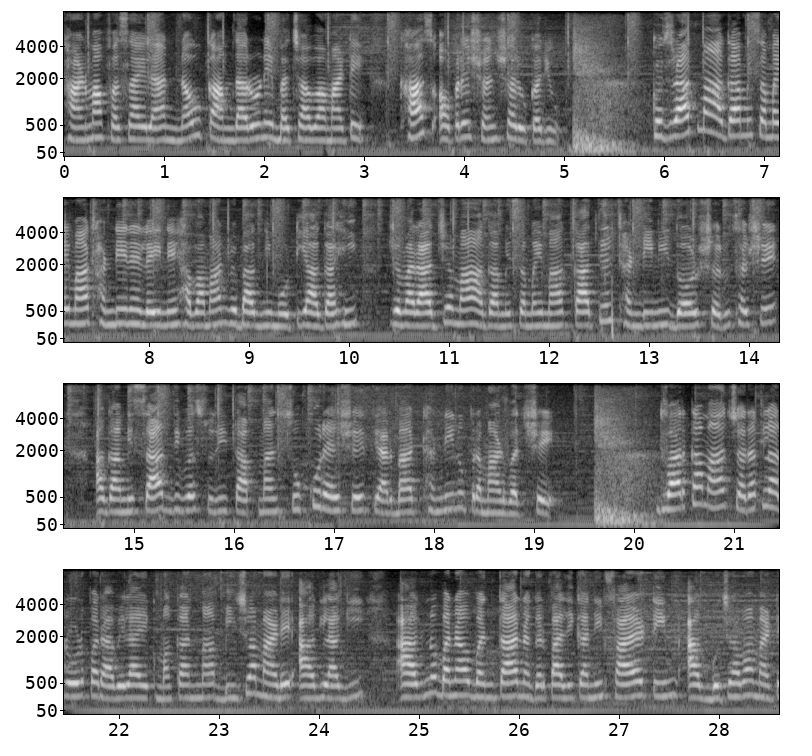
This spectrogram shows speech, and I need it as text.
ખાણમાં ફસાયેલા નવ કામદારોને બચાવવા માટે ખાસ ઓપરેશન શરૂ કર્યું. ગુજરાતમાં આગામી સમયમાં ઠંડીને લઈને હવામાન વિભાગની મોટી આગાહી, જેમાં રાજ્યમાં આગામી સમયમાં કાતિલ ઠંડીની દોડ શરૂ થશે. આગામી સાત દિવસ સુધી તાપમાન સૂકું રહેશે, ત્યારબાદ ઠંડીનું પ્રમાણ વધશે. દ્વારકામાં ચરકલા રોડ પર આવેલા એક મકાનમાં બીજા માળે આગ લાગી. આગનો બનાવ બનતા નગરપાલિકાની ફાયર ટીમ આગ બુઝાવવા માટે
